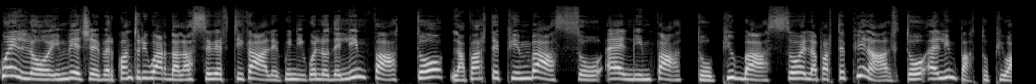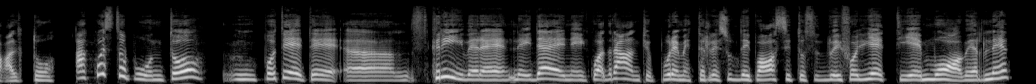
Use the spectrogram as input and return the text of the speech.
Quello invece per quanto riguarda l'asse verticale, quindi quello dell'impatto, la parte più in basso è l'impatto più basso e la parte più in alto è l'impatto più alto. A questo punto mm, potete eh, scrivere le idee nei quadranti oppure metterle su dei post-it o su dei foglietti e muoverle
